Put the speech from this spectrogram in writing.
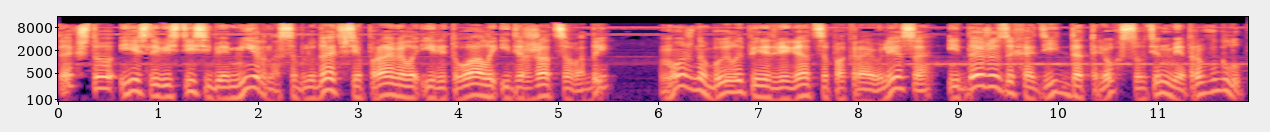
Так что, если вести себя мирно, соблюдать все правила и ритуалы и держаться воды, можно было передвигаться по краю леса и даже заходить до трех сотен метров вглубь.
